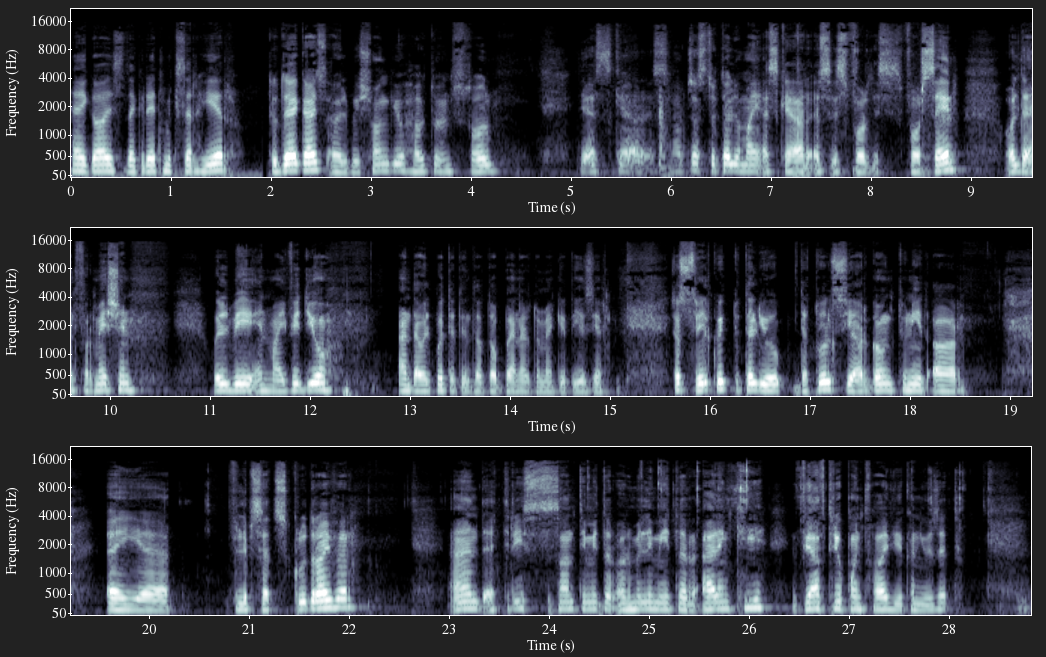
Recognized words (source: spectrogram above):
Hey guys, the Great Mixer here. Today guys, I will be showing you how to install the SKRS. Now just to tell you my SKRS is for this for sale. All the information will be in my video and I will put it in the top banner to make it easier. Just real quick to tell you the tools you are going to need are a uh, Phillips head screwdriver and a 3 centimeter or millimeter Allen key. If you have 3.5 you can use it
